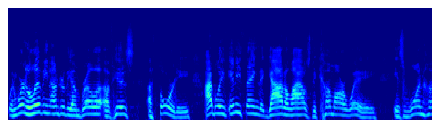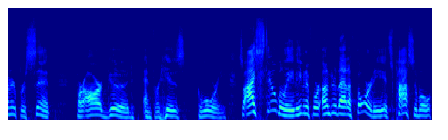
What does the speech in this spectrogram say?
when we're living under the umbrella of His authority, I believe anything that God allows to come our way is 100% for our good and for His glory. So I still believe, even if we're under that authority, it's possible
